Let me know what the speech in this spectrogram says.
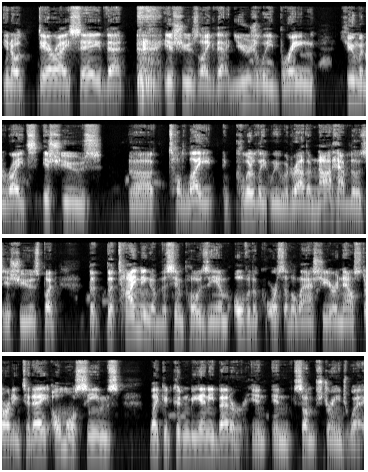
you know, dare I say that issues like that usually bring human rights issues uh, to light. And clearly, we would rather not have those issues. But the, the timing of the symposium over the course of the last year and now starting today almost seems like it couldn't be any better in, in some strange way.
